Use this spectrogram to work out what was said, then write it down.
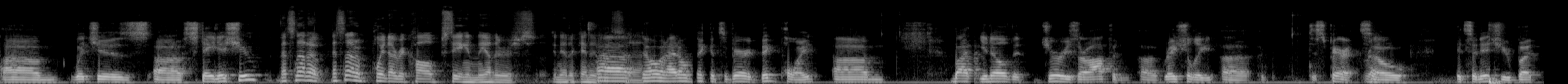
um, which is a state issue. That's not a that's not a point I recall seeing in the others in the other candidates. Uh, no, and I don't think it's a very big point. Um, but you know that juries are often uh, racially uh, disparate, so right. it's an issue. But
